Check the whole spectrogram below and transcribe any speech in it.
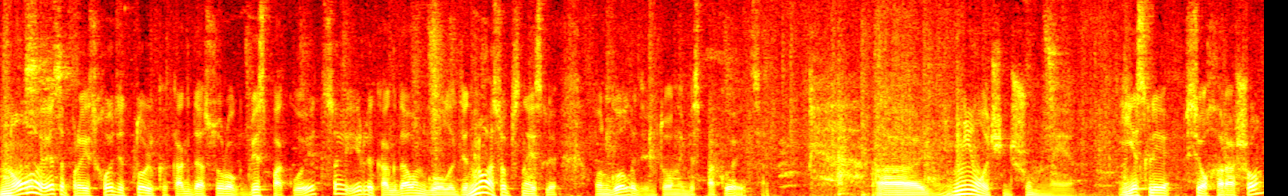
Но это происходит только когда сурок беспокоится или когда он голоден. Ну, а, собственно, если он голоден, то он и беспокоится. А, не очень шумные. Если все хорошо,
